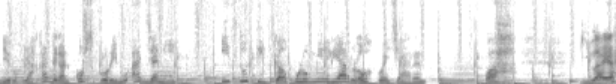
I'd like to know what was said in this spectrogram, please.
Dirupiahkan dengan kurs 10 ribu aja nih, itu 30 miliar loh gue Jaren. Wah, gila ya.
